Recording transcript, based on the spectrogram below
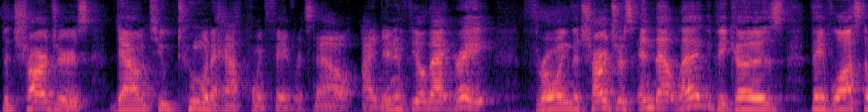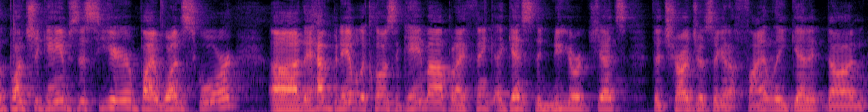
the Chargers down to two and a half point favorites. Now, I didn't feel that great throwing the Chargers in that leg because they've lost a bunch of games this year by one score. Uh, they haven't been able to close the game out, but I think against the New York Jets, the Chargers are going to finally get it done.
